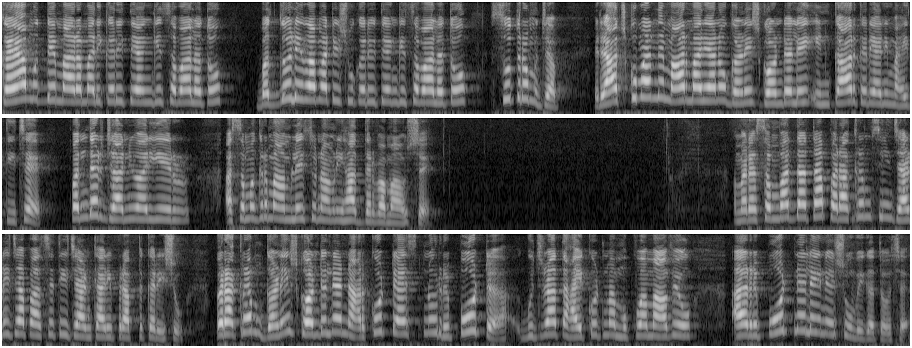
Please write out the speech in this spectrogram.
કયા મુદ્દે મારામારી કરી તે અંગે સવાલ હતો? બદલો લેવા માટે શું કર્યું તે અંગે સવાલ હતો? સૂત્રો મુજબ, રાજકુમારને માર માર્યાનો ગણેશ ગોંડલે ઇનકાર કર્યાની માહિતી છે. પંદર જાન્યુઆરીએ આ સમગ્ર મામલે સુનાવણી હાથ ધરવામાં આવશે. અમારા સંવાદદાતા પરાક્રમસિંહ જાડેજા પાસેથી જાણકારી પ્રાપ્ત કરીશું. પરાક્રમ ગણેશ ગોંડલના નાર્કો ટેસ્ટનો રિપોર્ટ ગુજરાત હાઈકોર્ટમાં મૂકવામાં આવ્યો. આ રિપોર્ટને લઈને શું વિગતો છે?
